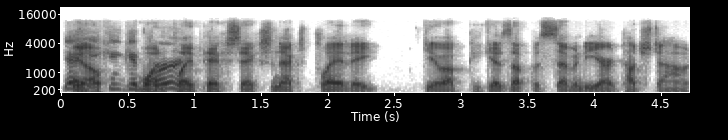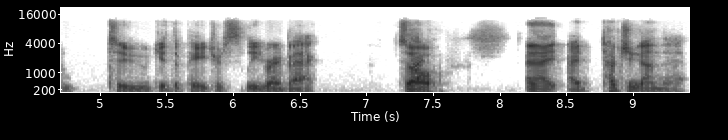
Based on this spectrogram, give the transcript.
Yeah, you he know, can get one burned. play pick six, the next play they give up. He gives up a 70 yard touchdown to get the Patriots to lead right back. So, Right. and I, I touching on that,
